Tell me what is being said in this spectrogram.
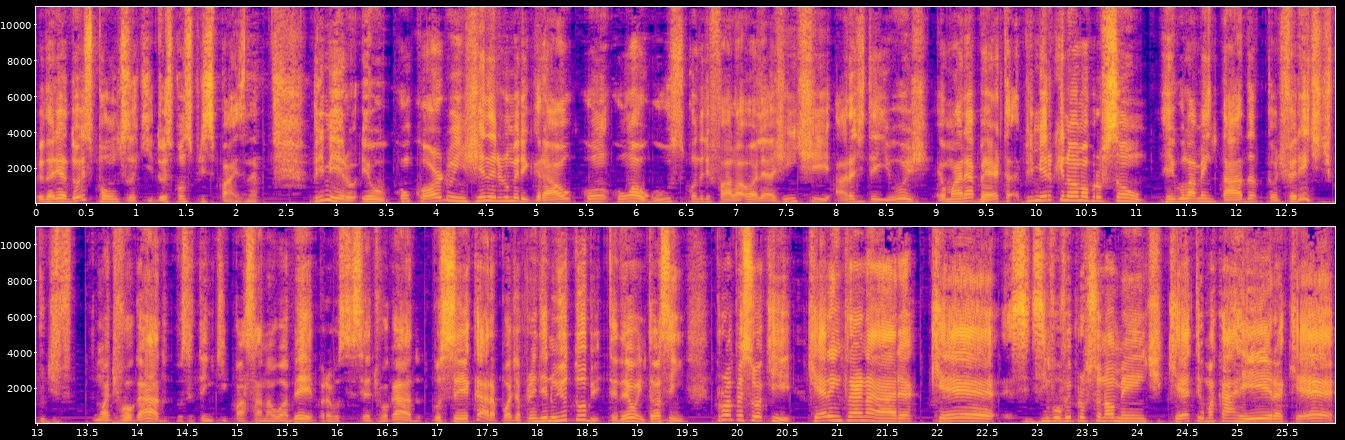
Eu daria dois pontos aqui, dois pontos principais, né? Primeiro, eu concordo em gênero, número e grau com, com o Augusto quando ele fala: olha, a gente, a área de TI hoje é uma área aberta. Primeiro, que não é uma profissão regulamentada, tão diferente, tipo, de um advogado, você tem que passar na UAB para você ser advogado, você, cara, pode aprender no YouTube, entendeu? Então, assim, para uma pessoa que quer entrar na área, quer se desenvolver profissionalmente, quer ter uma carreira, quer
